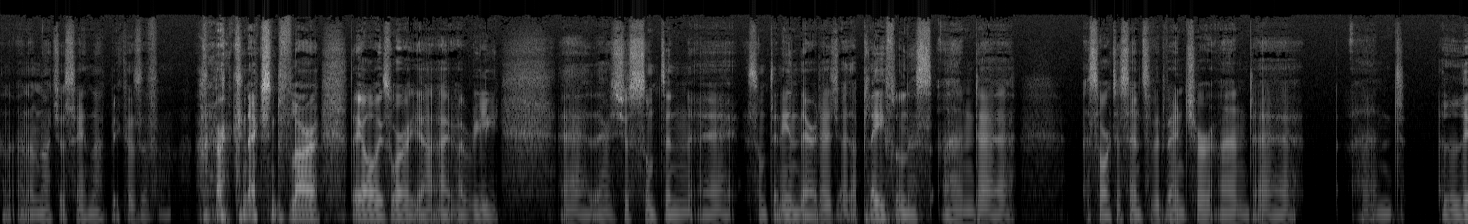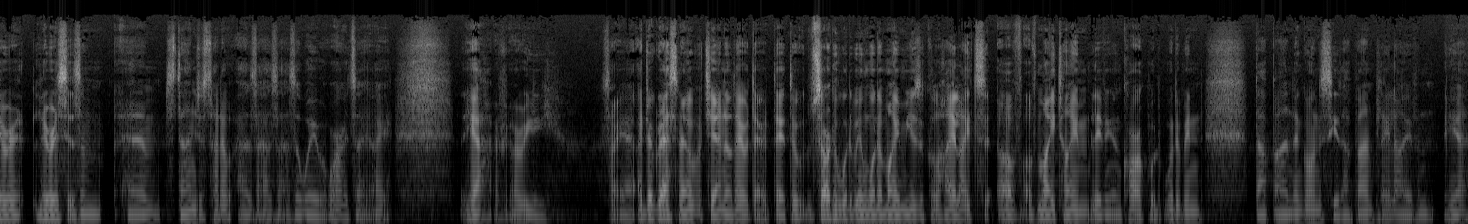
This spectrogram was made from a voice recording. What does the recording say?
and, and I'm not just saying that because of our connection to Flower. They always were. Yeah, I, I really. Uh, there's just something uh, something in there. There's a playfulness and uh, a sort of sense of adventure and uh, and a lyri- lyricism. Um, Stan just had it as as as a way with words. I, I yeah, I, I really. Sorry, I, digress now, but yeah, no, they, they, they, they sort of would have been one of my musical highlights of, of my time living in Cork. Would would have been that band and going to see that band play live, and yeah,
